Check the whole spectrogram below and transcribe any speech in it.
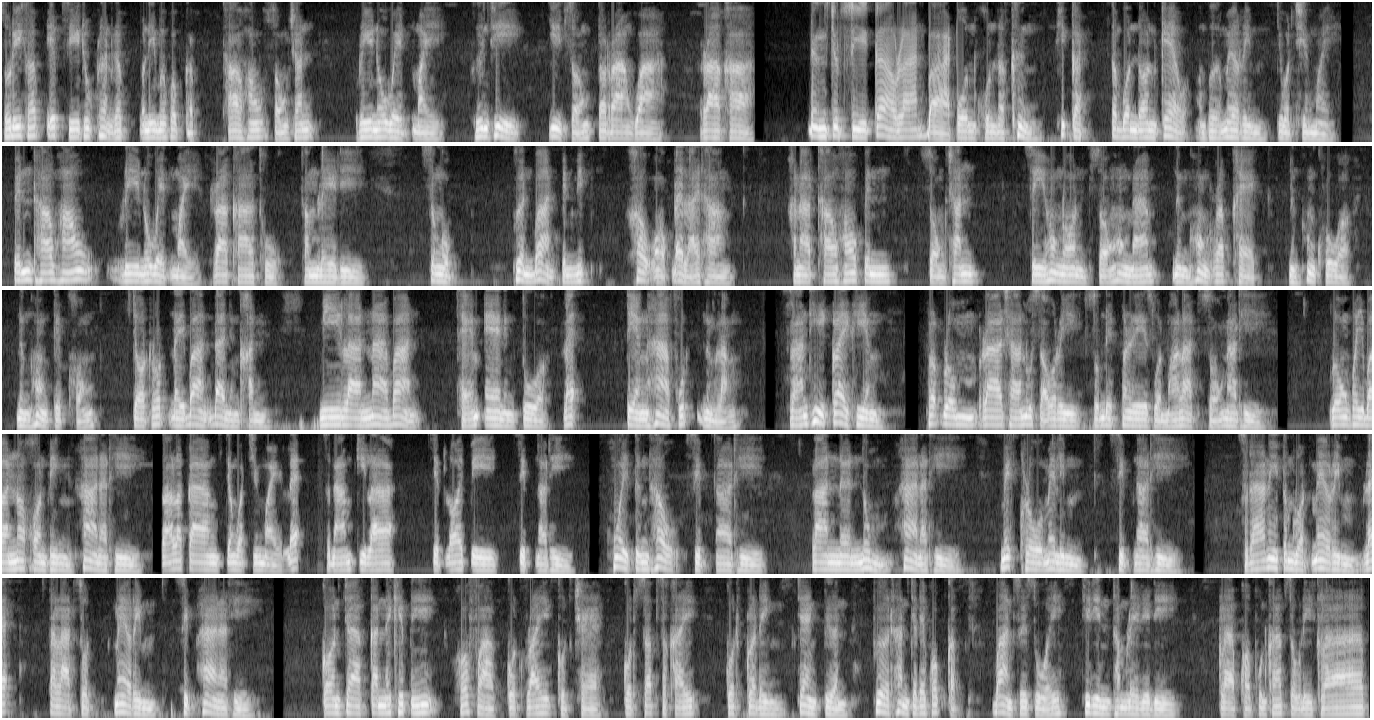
สวัสดีครับ FC ทุกท่านครับ วันนี้มาพบกับทาวน์เฮาส์สองชั้น รีโนเวทใหม่ พื้นที่ 22 ตารางวา ราคา 1.49 ล้านบาทโอนคนละครึ่ง พิกัดตำบลดอนแก้ว อำเภอแม่ริม จังหวัดเชียงใหม่ เป็นทาวน์เฮาส์รีโนเวทใหม่ ราคาถูก ทำเลดี สงบ เพื่อนบ้านเป็นมิตร เข้าออกได้หลายทาง ขนาดทาวน์เฮาส์เป็นสองชั้น สี่ห้องนอนสองห้องน้ำหนึ่งห้องรับแขกหนึ่งห้องครัวหนึ่งห้องเก็บของ จอดรถในบ้านได้หนึ่งคัน มีลานหน้าบ้าน แถมแอร์หนึ่งตัว และเตียงห้าฟุตหนึ่งหลัง สถานที่ใกล้เคียง พระบรมราชานุสาวรีย์สมเด็จพระนเรศวรมหาราชสองนาที โรงพยาบาลนครพิงค์5นาทีสารกลางจังหวัดเชียงใหม่ และสนามกีฬา 700 ปี 10 นาที ห้วยตึงเท่า 10 นาที ลานเนินนุ่ม 5 นาที เมคโครแม่ริม 10 นาที สถานีตำรวจแม่ริมและตลาดสดแม่ริม 15 นาที ก่อนจากกันในคลิปนี้ ขอฝากกดไลค์กดแชร์ กดซับสไคร b ์กดกระดิ่งแจ้งเตือน เพื่อท่านจะได้พบกับบ้านสวยๆ ที่ดินทำเลดีๆ กราบขอบคุณครับ สวัสดีครับ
